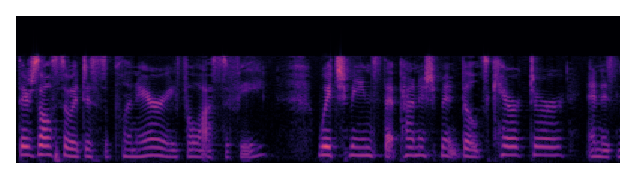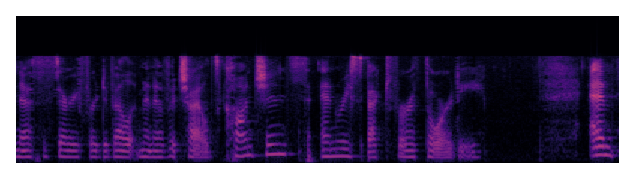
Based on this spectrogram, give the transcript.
There's also a disciplinary philosophy, which means that punishment builds character and is necessary for development of a child's conscience and respect for authority. And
